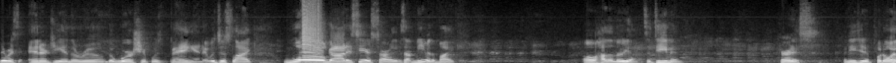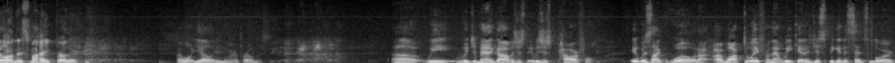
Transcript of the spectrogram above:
There was energy in the room. The worship was banging. It was just like, whoa, God is here. Sorry, was that me or the mic? Oh, hallelujah. It's a demon. Curtis, I need you to put oil on this mic, brother. I won't yell anymore, I promise. Uh, we, we, man, God was just, it was just powerful. It was like, whoa. And I, I walked away from that weekend and just began to sense the Lord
